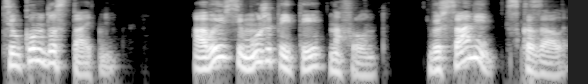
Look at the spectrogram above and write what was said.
цілком достатньо. А ви всі можете йти на фронт. Ви ж самі сказали,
